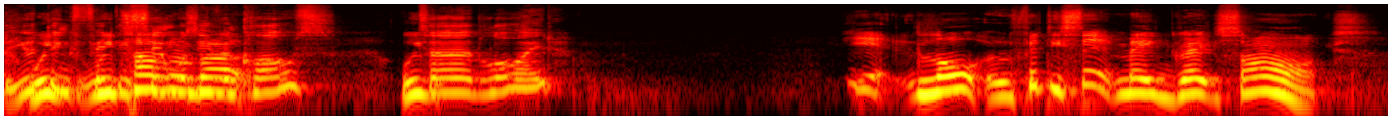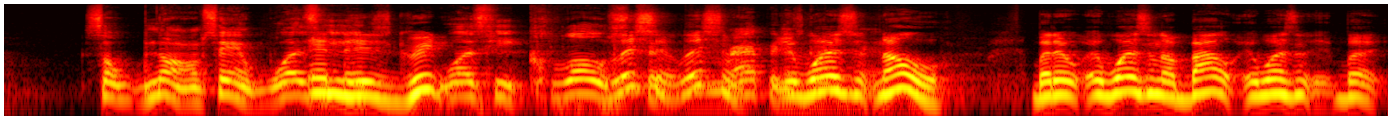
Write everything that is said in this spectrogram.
Do you we, think Fifty Cent was even close we- to Lloyd? Yeah, Lil, Fifty Cent made great songs. So no, I'm saying was In he his grit- was he close? Listen, to listen. rapping It as good as wasn't no, but it, it wasn't about. It wasn't. But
